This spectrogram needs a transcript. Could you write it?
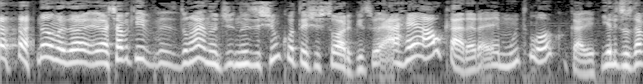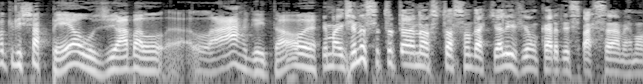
não, mas eu, eu achava que não, é, não, não existia um contexto histórico. Isso é real, cara. Era, é muito louco, cara. E eles usavam aquele chapéu de aba la- larga e tal. É. Imagina se tu tá numa situação daquela e vê um cara desse passar, meu irmão.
